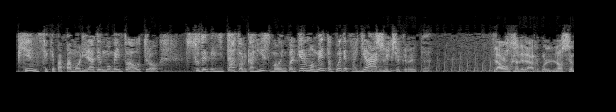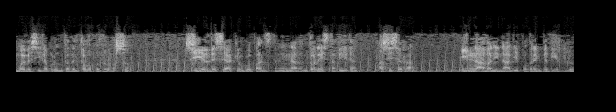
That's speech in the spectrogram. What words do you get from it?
piense que papá morirá de un momento a otro. Su debilitado organismo en cualquier momento puede fallar. Es Su secreta. La hoja del árbol no se mueve sin la voluntad del Todopoderoso. Si él desea que Hugo Panstein abandone esta vida, así será. Y nada ni nadie podrá impedirlo.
